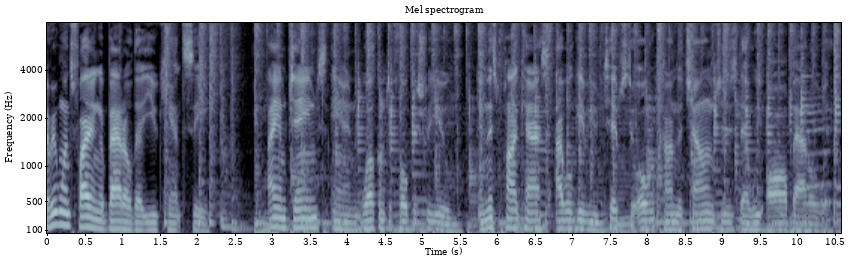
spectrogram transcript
Everyone's fighting a battle that you can't see. I am James, and welcome to Focus for You. In this podcast, I will give you tips to overcome the challenges that we all battle with.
